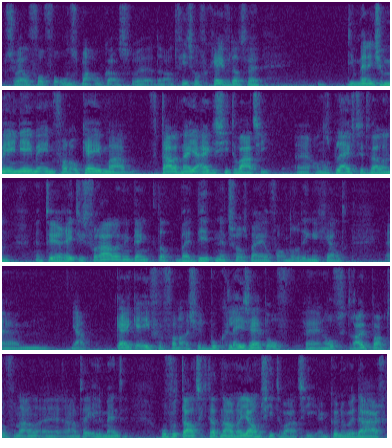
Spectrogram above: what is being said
zowel voor, voor ons, maar ook als we er advies over geven, dat we die manager meenemen in van oké, maar vertaal het naar je eigen situatie. Uh, anders blijft dit wel een, een theoretisch verhaal. En ik denk dat bij dit, net zoals bij heel veel andere dingen geldt, um, ja, kijk even van als je het boek gelezen hebt of eh, een hoofdstuk eruit pakt of een eh, aantal elementen. Hoe vertaalt zich dat nou naar jouw situatie? En kunnen we daar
